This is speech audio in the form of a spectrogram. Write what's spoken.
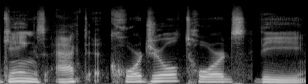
gangs act cordial towards the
